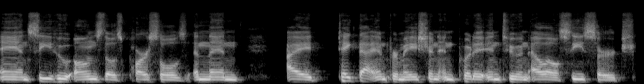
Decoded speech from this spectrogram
and see who owns those parcels, and then I take that information and put it into an LLC search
